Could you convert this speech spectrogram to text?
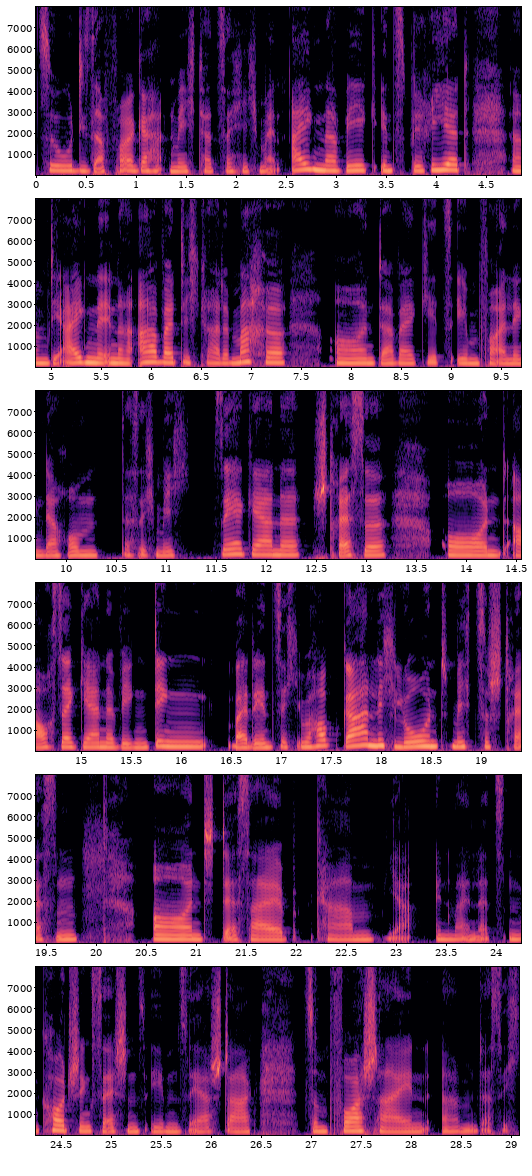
Zu dieser Folge hat mich tatsächlich mein eigener Weg inspiriert, ähm, die eigene innere Arbeit, die ich gerade mache und dabei geht es eben vor allen Dingen darum, dass ich mich sehr gerne stresse und auch sehr gerne wegen Dingen, bei denen es sich überhaupt gar nicht lohnt, mich zu stressen. Und deshalb kam ja in meinen letzten Coaching-Sessions eben sehr stark zum Vorschein, ähm, dass ich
